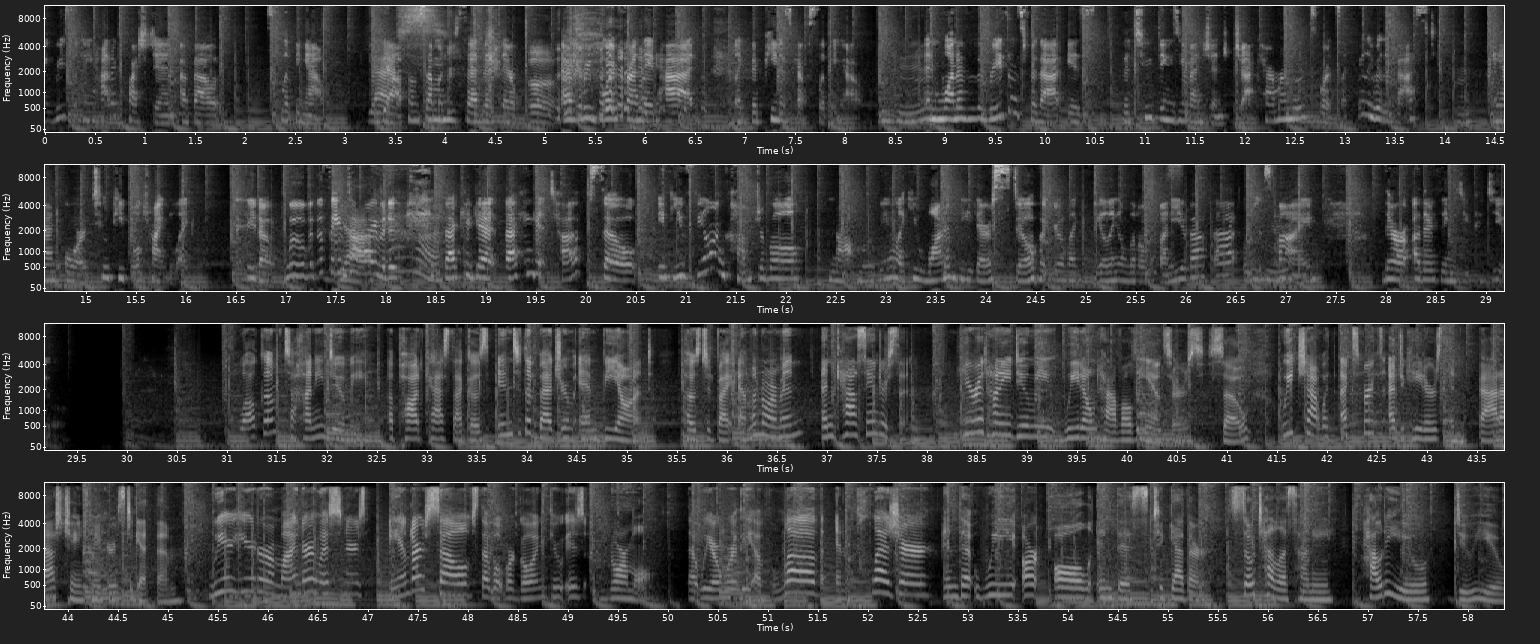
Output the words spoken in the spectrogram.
I recently had a question about slipping out. Yes. Yeah, from someone who said that their every boyfriend they'd had, like their penis kept slipping out. Mhm. And one of the reasons for that is the two things you mentioned, jackhammer moves where it's like really, really fast, and or two people trying to like, you know, move at the same Yeah. time. And it, Yeah. that could get that can get tough. So if you feel uncomfortable not moving, like you want to be there still, but you're like feeling a little funny about that, which is Mhm. fine, there are other things you could do. Welcome to Honey Do Me, a podcast that goes into the bedroom and beyond, hosted by Emma Norman. and Cass Anderson. Here at Honeydew Me, we don't have all the answers, so we chat with experts, educators, and badass changemakers to get them. We are here to remind our listeners and ourselves that what we're going through is normal, that we are worthy of love and pleasure. And that we are all in this together. So tell us, honey, how do you do you?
